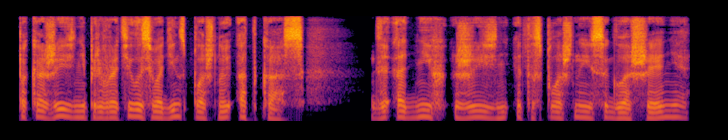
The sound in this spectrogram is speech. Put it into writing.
пока жизнь не превратилась в один сплошной отказ. Для одних жизнь — это сплошные соглашения,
